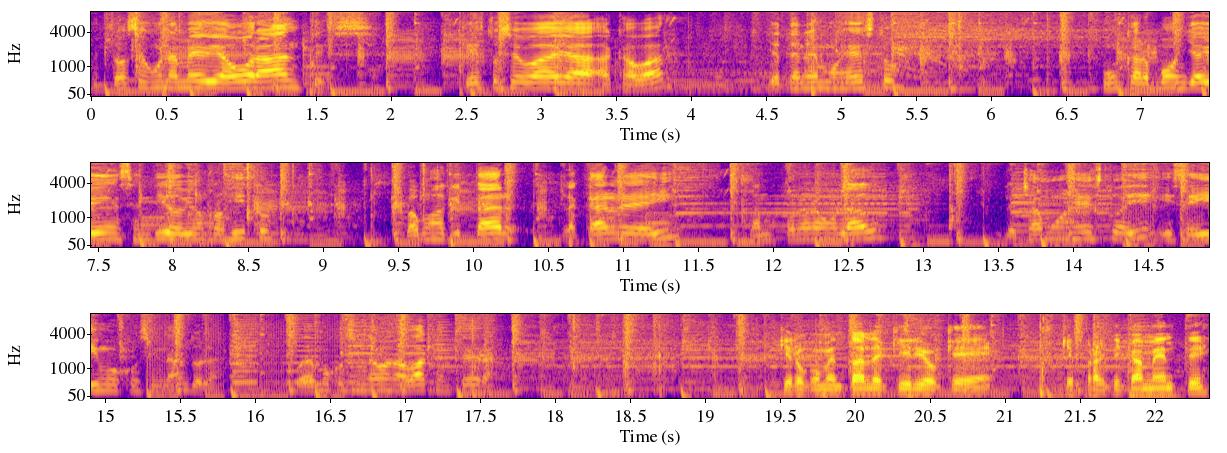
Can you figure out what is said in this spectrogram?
Entonces una media hora antes que esto se vaya a acabar, ya tenemos esto, un carbón ya bien encendido, bien rojito. Vamos a quitar la carne de ahí, vamos a ponerla a un lado, le echamos esto ahí y seguimos cocinándola. Podemos cocinar una vaca entera. Quiero comentarle, Kirio, que, que prácticamente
